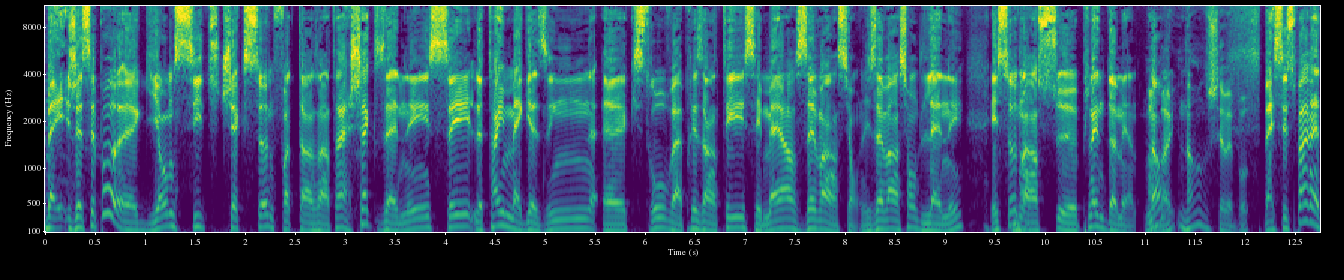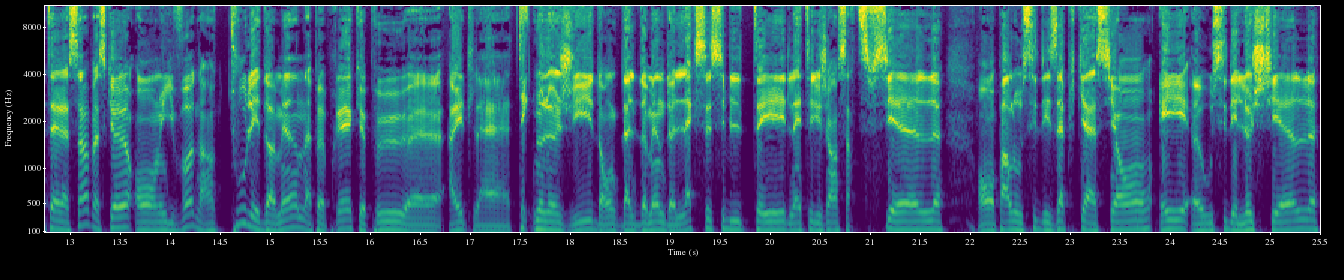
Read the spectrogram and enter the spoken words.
Ben, je sais pas, euh, Guillaume, si tu checks ça une fois de temps en temps, à chaque année, c'est le Time Magazine euh, qui se trouve à présenter ses meilleures inventions, les inventions de l'année, et ça dans euh, plein de domaines. Ah Non? ben, non, je savais pas. Ben, c'est super intéressant parce que on y va dans tous les domaines à peu près que peut euh, être la technologie, donc dans le domaine de l'accessibilité, de l'intelligence artificielle. On parle aussi des applications et euh, aussi des logiciels,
